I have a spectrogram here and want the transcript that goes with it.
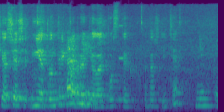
Сейчас, сейчас, Нет, он три Да кадра нет. делает пустых. Подождите. Ніхто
